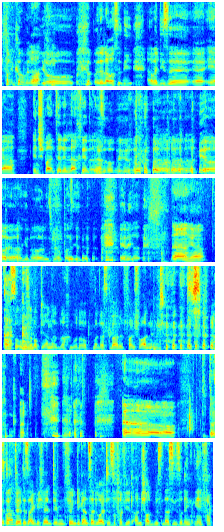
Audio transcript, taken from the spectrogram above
Vollkommen, Ja. jo. Und dann auch so die, aber diese äh, eher entspanntere Lachen. Also, ja. ja, ja, genau, das ist mir auch passiert. Ehrlich. Ach ja. Auch so umschauen, ob die anderen lachen oder ob man das gerade falsch wahrnimmt. Oh Gott. Ah, Du, Das war- du hättest eigentlich während dem Film die ganze Zeit Leute so verwirrt anschauen müssen, dass sie so denken, hey fuck,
